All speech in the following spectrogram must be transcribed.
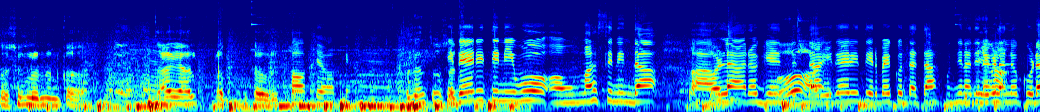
ಸೊಸೆಗಳು ನನ್ನ ತಾಯಿ ಹಾಲು ಕೊಟ್ಟವ್ರೆ ಓಕೆ ಓಕೆ. ಇದೇ ರೀತಿ ನೀವು ಹುಮ್ಮಸ್ಸಿನಿಂದ ಒಳ್ಳೆ ಆರೋಗ್ಯದಿಂದ ಇದೇ ರೀತಿ ಇರಬೇಕು ತಾತ. ಮುಂದಿನ ದಿನಗಳಲ್ಲೂ ಕೂಡ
